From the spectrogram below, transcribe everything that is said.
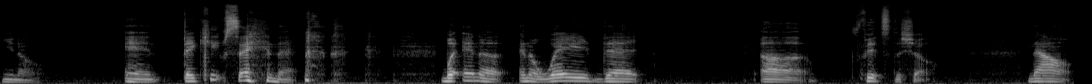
you know. And they keep saying that. But in a in a way that uh fits the show. Now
